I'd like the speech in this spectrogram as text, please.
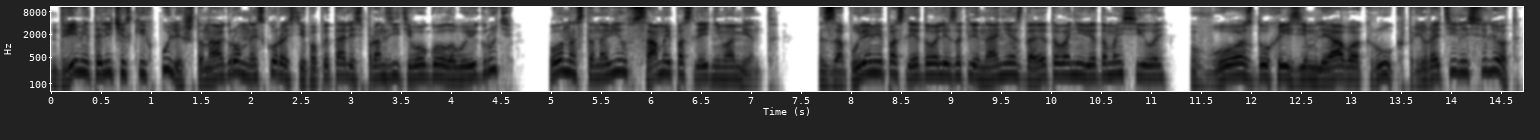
Две металлических пули, что на огромной скорости попытались пронзить его голову и грудь, он остановил в самый последний момент. За пулями последовали заклинания с до этого неведомой силой. Воздух и земля вокруг превратились в лед,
